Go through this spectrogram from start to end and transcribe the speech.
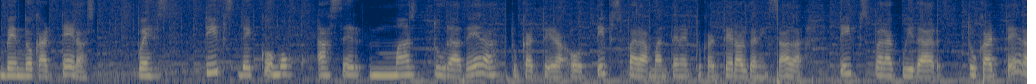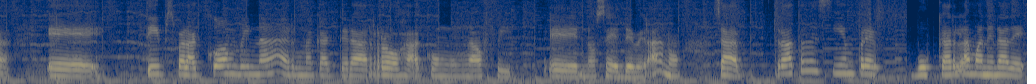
vendo carteras. Pues tips de cómo hacer más duradera tu cartera o tips para mantener tu cartera organizada, tips para cuidar tu cartera, eh, tips para combinar una cartera roja con un outfit, eh, no sé, de verano. O sea, trata de siempre buscar la manera de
